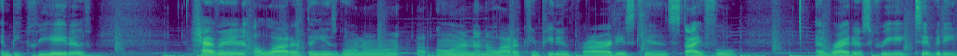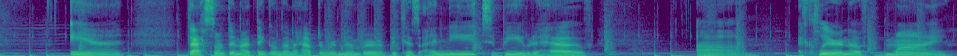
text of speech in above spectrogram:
and be creative. Having a lot of things going on, uh, on and a lot of competing priorities can stifle a writer's creativity. And that's something I think I'm going to have to remember because I need to be able to have um, a clear enough mind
